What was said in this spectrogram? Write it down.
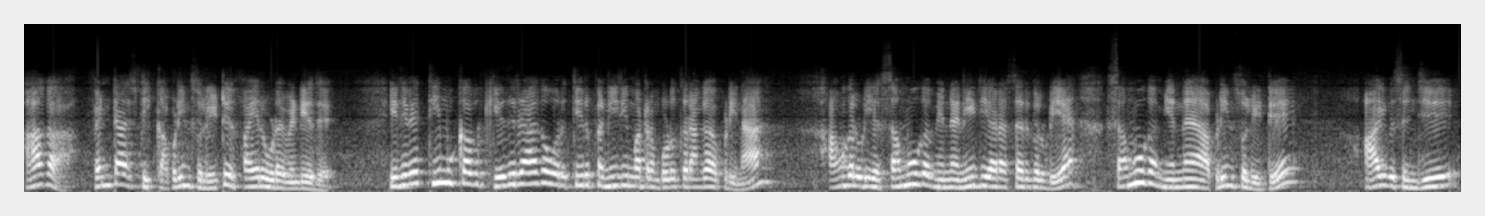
ஆகா ஃபென்டாஸ்டிக் அப்படின்னு சொல்லிட்டு ஃபயர் விட வேண்டியது. இதுவே திமுகவுக்கு எதிராக ஒரு தீர்ப்பை நீதிமன்றம் கொடுக்குறாங்க அப்படின்னா அவங்களுடைய சமூகம் என்ன நீதி அரசர்களுடைய சமூகம் என்ன அப்படின்னு சொல்லிட்டு ஆய்வு செஞ்சு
